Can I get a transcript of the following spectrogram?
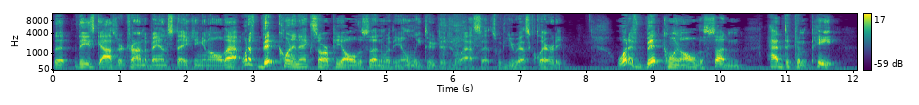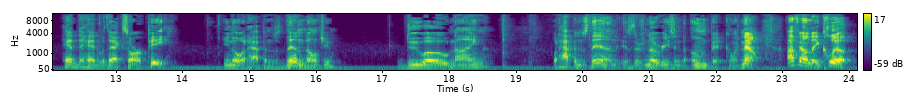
that these guys are trying to ban staking and all that? What if Bitcoin and XRP all of a sudden were the only two digital assets with US clarity? What if Bitcoin all of a sudden had to compete head to head with XRP? You know what happens then, don't you? Duo 9. What happens then is there's no reason to own Bitcoin. Now, I found a clip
